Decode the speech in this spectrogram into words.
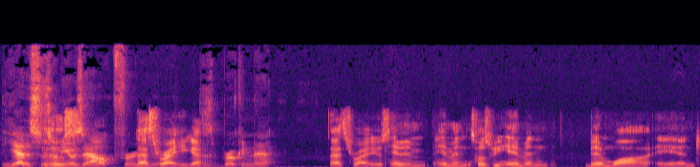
Yeah, this was when he was- was out for. that's right, he got- his broken neck. That's right. It was him and him and supposed to be him and Benoit and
